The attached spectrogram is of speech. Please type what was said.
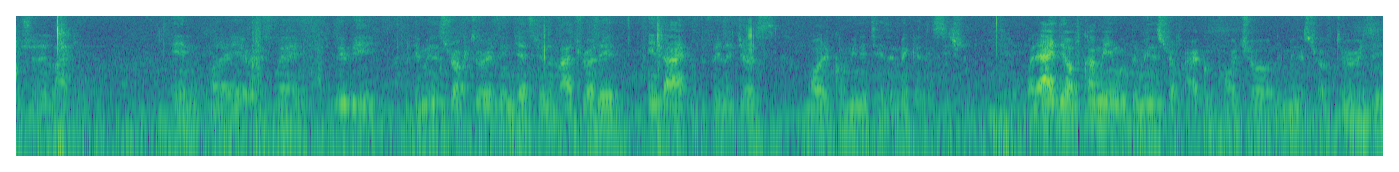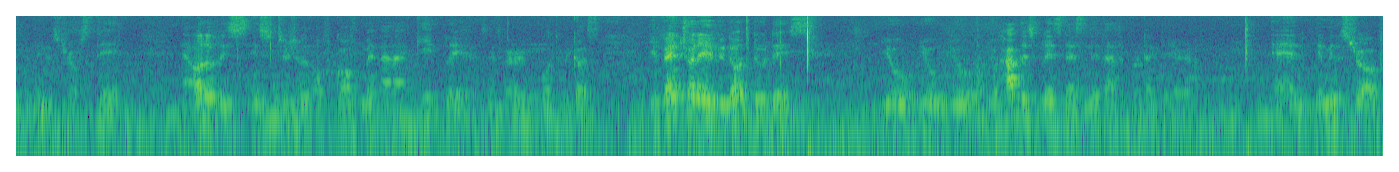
usually lacking in other areas where maybe the Ministry of Tourism just unilaterally interact with the villagers or the communities and make a decision. But the idea of coming with the Ministry of Agriculture, the Ministry of Tourism, the Ministry of State, and all of these institutions of government that are key players is very important because eventually if you don't do this, you, you, you, you have this place designated to protect the area. And the Ministry of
